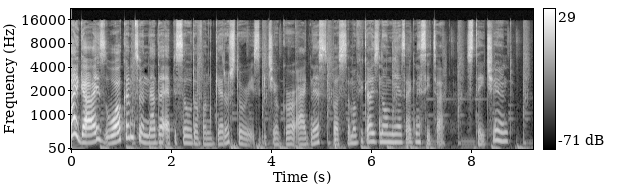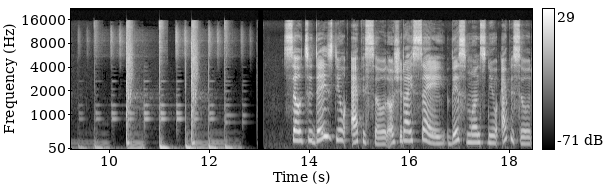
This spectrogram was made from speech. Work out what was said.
Hi, guys, welcome to another episode of On Ghetto Stories. It's your girl Agnes, but some of you guys know me as Agnesita. Stay tuned. So, today's new episode, or should I say, this month's new episode,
